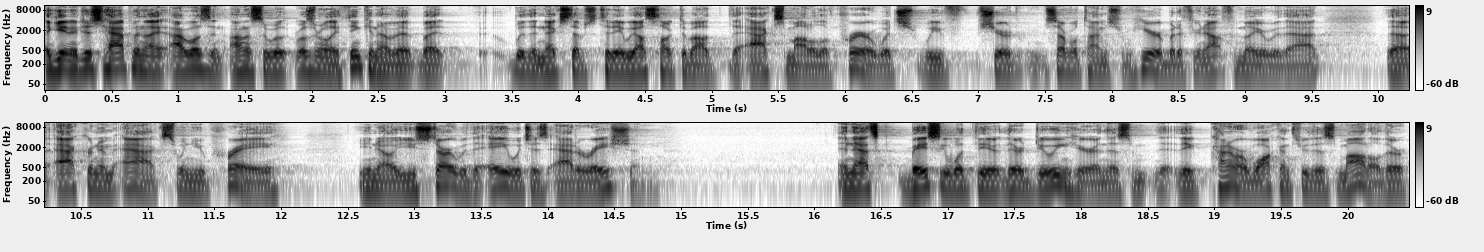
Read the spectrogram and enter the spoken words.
Again, it just happened. I, I wasn't honestly wasn't really thinking of it, but with the next steps today, we also talked about the ACTS model of prayer, which we've shared several times from here. But if you're not familiar with that, the acronym ACTS, when you pray, you know, you start with the A, which is adoration. And that's basically what they're, they're doing here in this. They kind of are walking through this model. They're,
